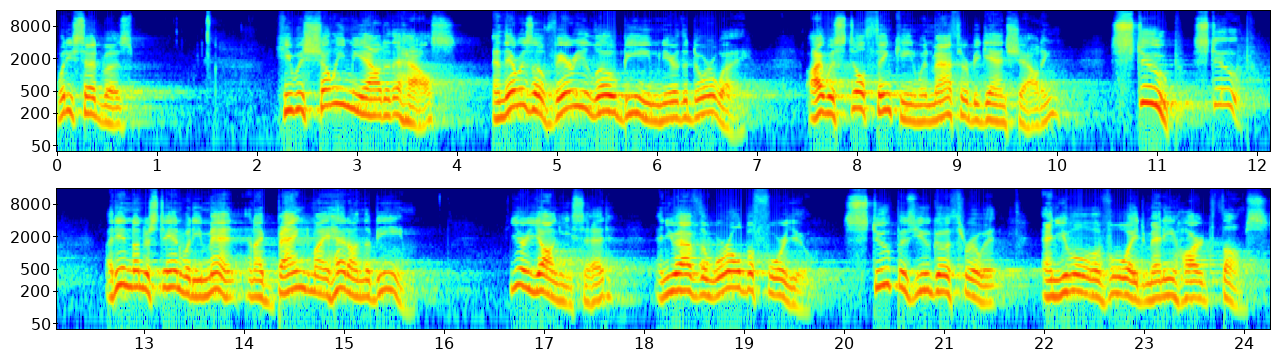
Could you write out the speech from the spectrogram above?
What he said was, He was showing me out of the house, and there was a very low beam near the doorway. I was still thinking when Mather began shouting, Stoop, stoop. I didn't understand what he meant, and I banged my head on the beam. You're young, he said, and you have the world before you. Stoop as you go through it, and you will avoid many hard thumps.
